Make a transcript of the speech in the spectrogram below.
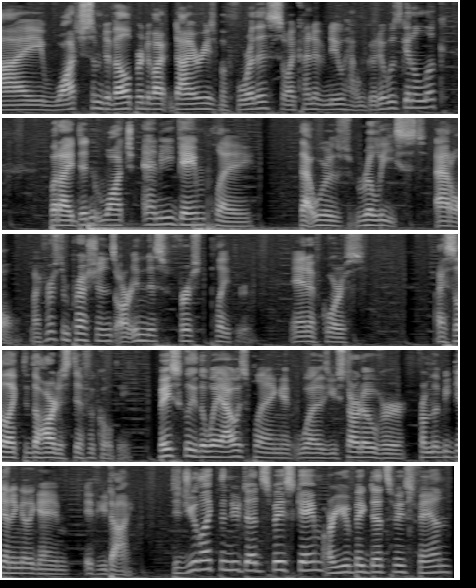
I watched some developer diaries before this, so I kind of knew how good it was going to look, but I didn't watch any gameplay that was released at all. My first impressions are in this first playthrough, and of course, I selected the hardest difficulty. Basically, the way I was playing it was you start over from the beginning of the game if you die. Did you like the new Dead Space game? Are you a big Dead Space fan?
